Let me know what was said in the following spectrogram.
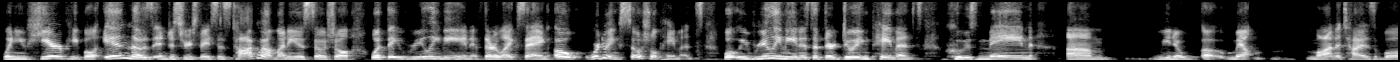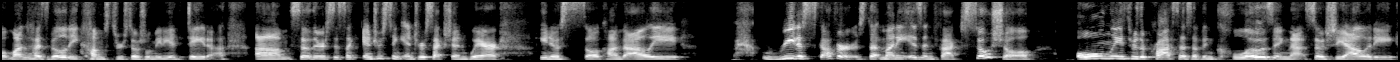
when you hear people in those industry spaces talk about money as social, what they really mean, if they're like saying, oh, we're doing social payments, what we really mean is that they're doing payments whose main um, you know, uh, monetizable monetizability comes through social media data. Um, so there's this like interesting intersection where, you know, Silicon Valley rediscovers that money is in fact social only through the process of enclosing that sociality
